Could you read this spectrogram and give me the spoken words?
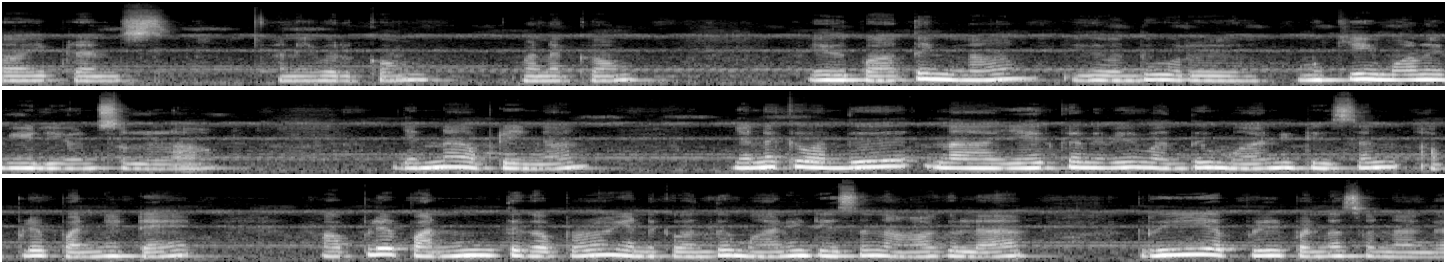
ஹாய் ஃப்ரெண்ட்ஸ் அனைவருக்கும் வணக்கம். இது பார்த்தீங்கன்னா இது வந்து ஒரு முக்கியமான வீடியோன்னு சொல்லலாம். என்ன அப்படின்னா எனக்கு வந்து நான் ஏற்கனவே வந்து மானிட்டேஷன் அப்ளை பண்ணிட்டேன். அப்ளை பண்ணதுக்கப்புறம் எனக்கு வந்து மானிட்டேஷன் ஆகலை. ரீஅப்ளை பண்ண சொன்னாங்க.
